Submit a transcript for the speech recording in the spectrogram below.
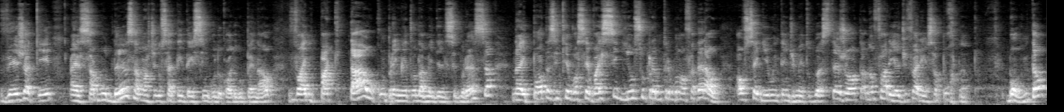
veja que essa mudança no artigo 75 do Código Penal vai impactar o cumprimento da medida de segurança na hipótese que você vai seguir o Supremo Tribunal Federal. Ao seguir o entendimento do STJ, não faria diferença, portanto. Bom, então,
